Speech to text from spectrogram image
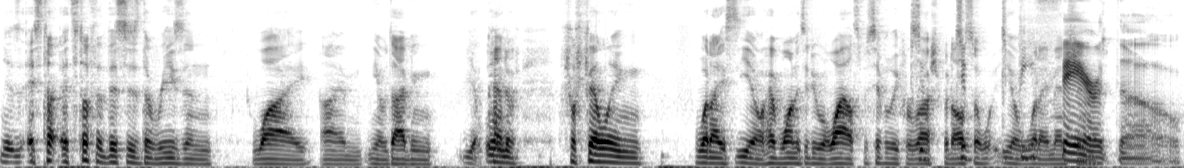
it's, it's tough it's tough that this is the reason why i'm you know diving you know, kind of fulfilling what i you know have wanted to do a while specifically for rush but also you know what i mentioned fair though,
